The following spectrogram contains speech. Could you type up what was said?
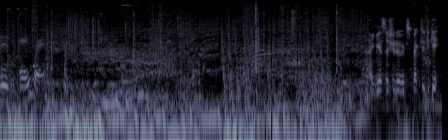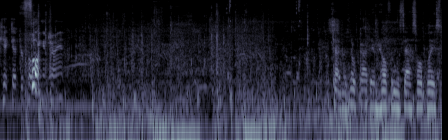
It is a way. I guess I should have expected to get kicked after Fuck. poking a giant. God, there's no goddamn health in this asshole place.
